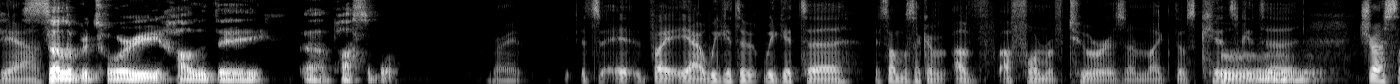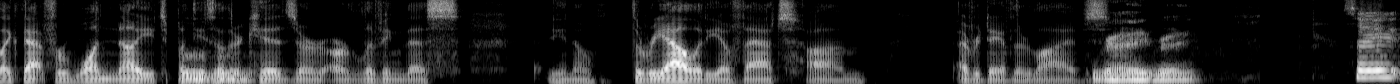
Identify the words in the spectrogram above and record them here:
yeah. celebratory holiday uh, possible. Right it's it, but yeah we get to we get to it's almost like a, a, a form of tourism like those kids get to dress like that for one night but mm-hmm. these other mm-hmm. kids are are living this you know the reality of that um every day of their lives right right so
